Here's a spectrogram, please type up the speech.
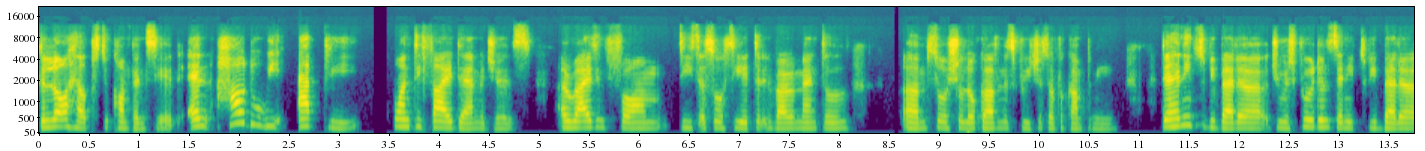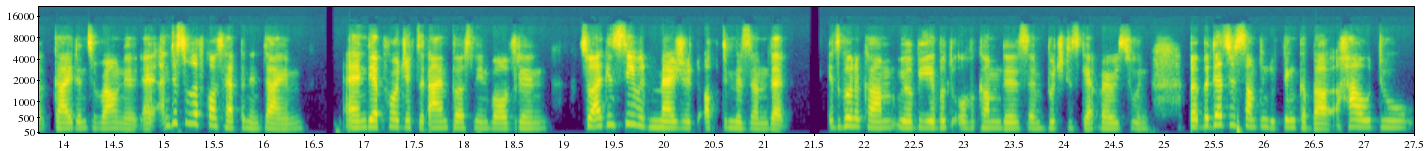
the law helps to compensate. And how do we aptly quantify damages arising from these associated environmental, um, social, or governance breaches of a company? there needs to be better jurisprudence, there needs to be better guidance around it. And, and this will, of course, happen in time. And there are projects that I'm personally involved in. So I can see with measured optimism that it's going to come. We'll be able to overcome this and bridge this gap very soon. But but that's just something to think about. How do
